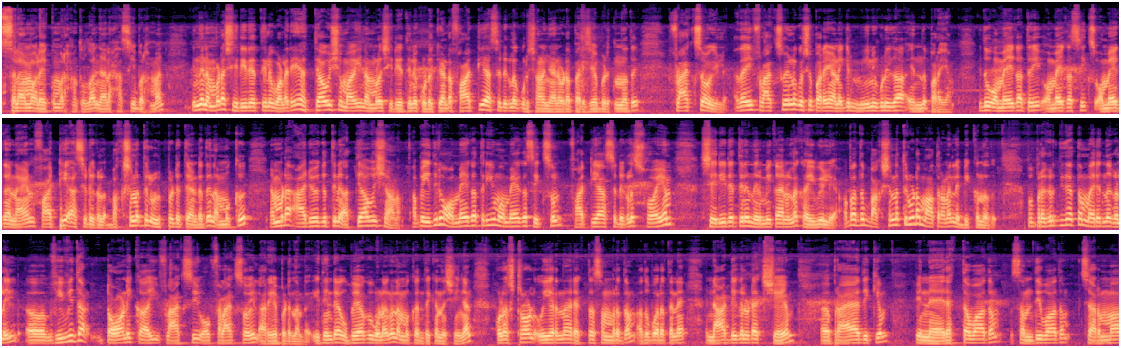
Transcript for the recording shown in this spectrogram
അസ്സലാമു വലൈക്കും വറഹമത്തുള്ള. ഞാൻ ഹസീബ് റഹ്മാൻ. ഇന്ന് നമ്മുടെ ശരീരത്തിൽ വളരെ അത്യാവശ്യമായി നമ്മൾ ശരീരത്തിന് കൊടുക്കേണ്ട ഫാറ്റി ആസിഡുകളെ കുറിച്ചാണ് ഞാനിവിടെ പരിചയപ്പെടുത്തുന്നത്. ഫ്ലാക്സ് ഓയിൽ അതായത് ഈ ഫ്ലാക്സ് ഓയിലിനെ കുറിച്ച് പറയുകയാണെങ്കിൽ മീൻ ഗുളിക എന്ന് പറയാം. ഇത് omega three omega six omega nine fatty ആസിഡുകൾ ഭക്ഷണത്തിൽ ഉൾപ്പെടുത്തേണ്ടത് നമുക്ക് നമ്മുടെ ആരോഗ്യത്തിന് അത്യാവശ്യമാണ്. അപ്പോൾ ഇതിൽ ഒമേഗ ത്രീയും ഒമേഗ സിക്സും ഫാറ്റി ആസിഡുകൾ സ്വയം ശരീരത്തിന് നിർമ്മിക്കാനുള്ള കഴിവില്ല. അപ്പോൾ അത് ഭക്ഷണത്തിലൂടെ മാത്രമാണ് ലഭിക്കുന്നത്. അപ്പോൾ പ്രകൃതിദത്ത മരുന്നുകളിൽ വിവിധ ടോണിക്കായി ഫ്ലാക്സി ഫ്ലാക്സ് ഓയിൽ അറിയപ്പെടുന്നുണ്ട്. ഇതിന്റെ ഉപയോഗ ഗുണങ്ങൾ നമുക്ക് എന്തൊക്കെയാണെന്ന് വെച്ച് കഴിഞ്ഞാൽ കൊളസ്ട്രോൾ ഉയർന്ന രക്തസമ്മർദ്ദം അതുപോലെ തന്നെ നാഡികളുടെ ക്ഷയം പ്രായാധിക്യം പിന്നെ രക്തവാദം സന്ധിവാദം ചർമ്മ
